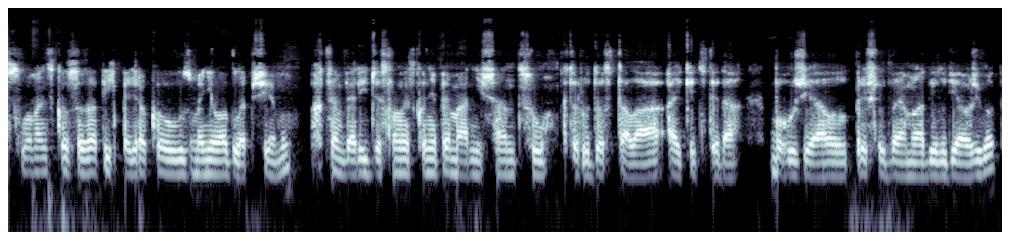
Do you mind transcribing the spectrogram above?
Slovensko sa za tých 5 rokov zmenilo k lepšiemu. Chcem veriť, že Slovensko nepremárni šancu, ktorú dostala, aj keď teda bohužiaľ prišli dvaja mladí ľudia o život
